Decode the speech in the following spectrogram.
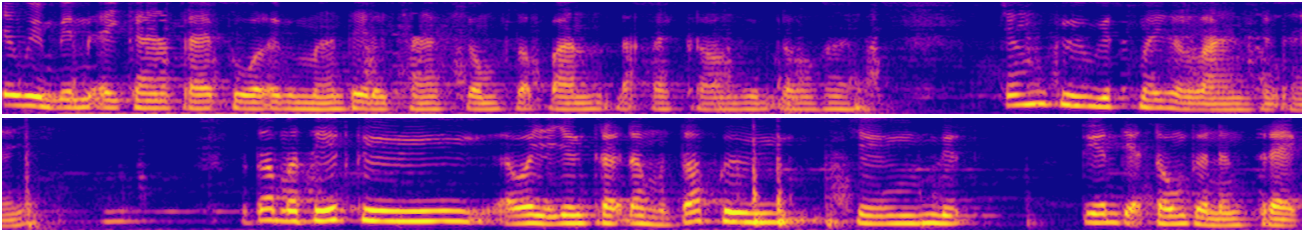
ចឹងវាមានអីការប្រែប្រួលអីប្រហែលទេដោយសារខ្ញុំធ្លាប់បានដាក់ background វាម្ដងហើយ ចឹងគឺវាថ្មីស្រឡាងចឹងឯងបន្ទាប់មកទៀតគឺអ្វីដែលយើងត្រូវដឹងបន្ទាប់គឺយើងរៀនតាក់ទងទៅនឹង track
